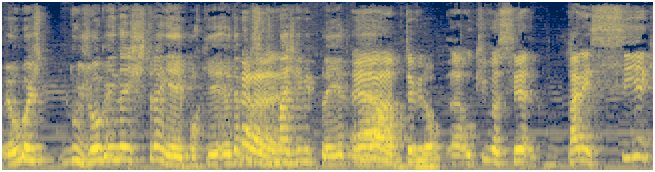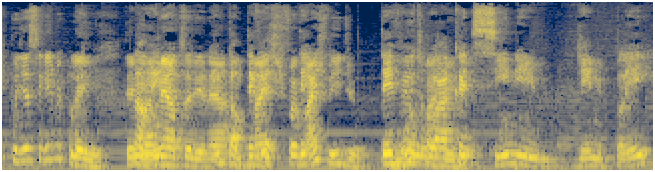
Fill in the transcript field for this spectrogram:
eu gosto do jogo e ainda estranhei, porque eu ainda Cara, preciso de mais gameplay. É, real, teve entendeu? é, o que você. Parecia que podia ser gameplay. Teve Não, momentos ali, né? então, teve- Mas foi te- mais vídeo. Teve muito mais a vídeo. cutscene gameplay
